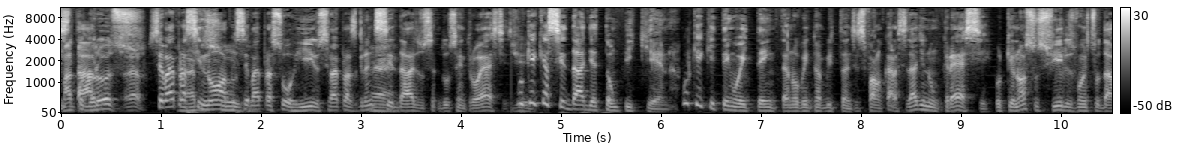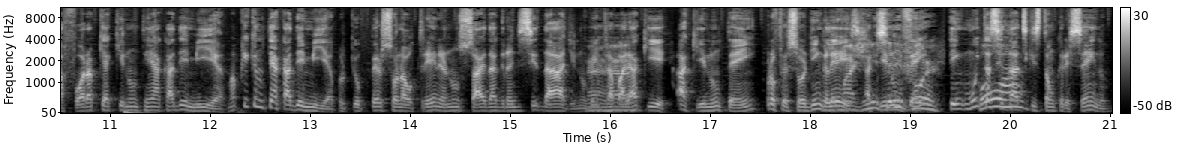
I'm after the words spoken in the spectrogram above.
Mato estado. Grosso. É, Você vai para É Sinop, você vai para Sorriso, você vai para as grandes É. cidades do, do Centro-Oeste. Por que, que a cidade é tão pequena? Por que, que tem 80, 90 habitantes? Eles falam, cara, a cidade não cresce porque nossos filhos vão estudar fora porque aqui não tem academia. Mas por que, que não tem academia? Porque o personal trainer não sai da grande cidade, não vem trabalhar aqui. Aqui não tem professor de inglês. Imagine aqui se não ele tem. for. Tem muitas cidades que estão crescendo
